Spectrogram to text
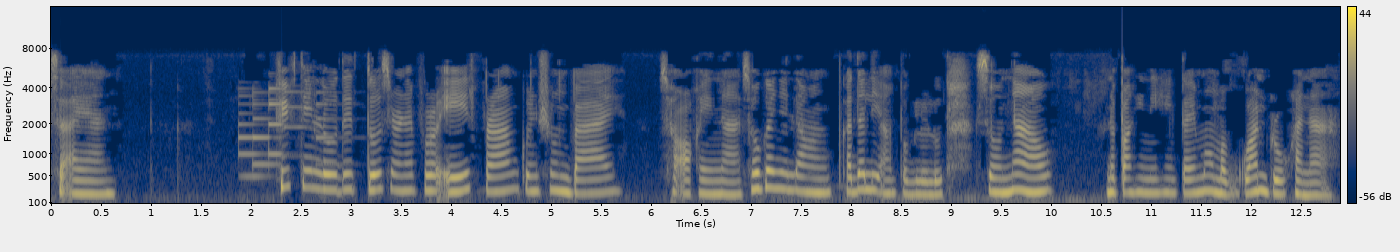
So, ayan. 15 loaded to 0948 from consumed by. So, okay na. So, ganyan lang ang kadali ang paglulod. So, now, ano pang hinihintay mo? Mag one row ka na.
